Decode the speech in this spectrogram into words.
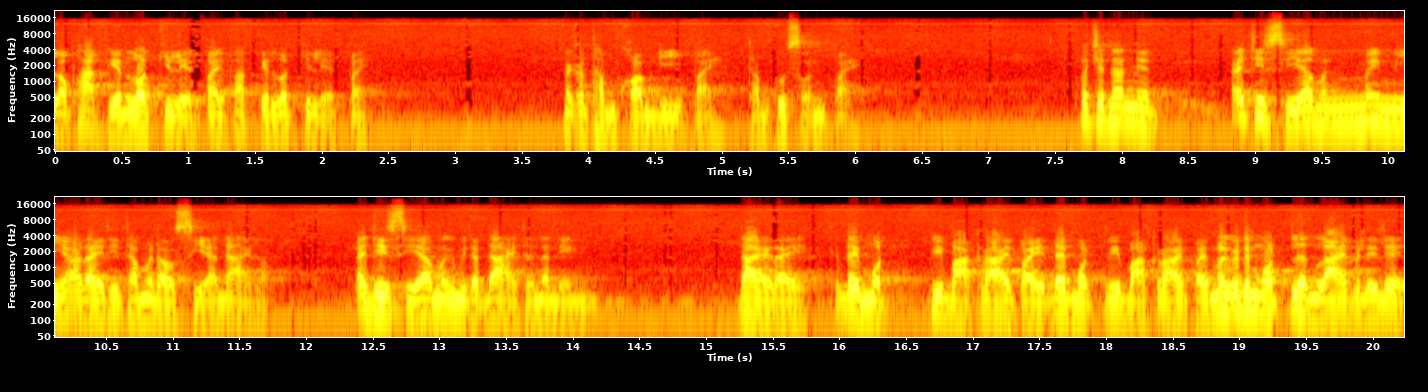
เราภาคเพียรลดกิเลสไปภาคเพียรลดกิเลสไป แล้วก็ทำความดีไปทำกุศลไป เพราะฉะนั้นเนี่ยไอ้ที่เสียมันไม่มีอะไรที่ทำให้เราเสียได้หรอกไอ้ที่เสียมันก็มีแต่ได้เท่านั้นเองได้อะไรก็ได้หมดวิบากร้ายไป ได้หมดวิบากร้ายไป มันก็ได้หมดเรื่องร้ายไปเรื่อย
